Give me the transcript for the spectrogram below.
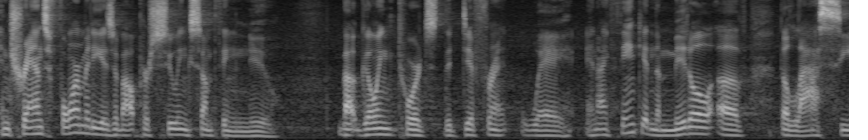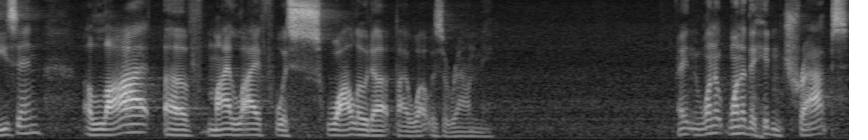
And transformity is about pursuing something new about going towards the different way. And I think in the middle of the last season, a lot of my life was swallowed up by what was around me. And one of, one of the hidden traps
